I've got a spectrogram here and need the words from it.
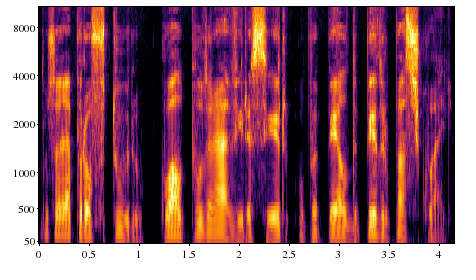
Vamos olhar para o futuro. Qual poderá vir a ser o papel de Pedro Passos Coelho?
